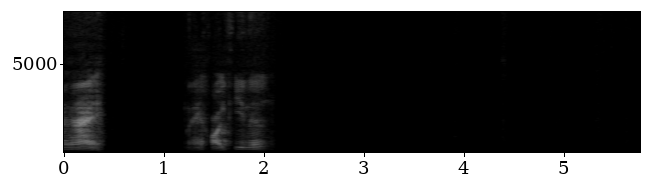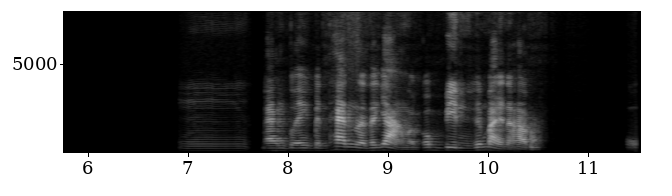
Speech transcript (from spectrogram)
ยังไง ไหนขออีกทีหนึ่ง อืม แปลงตัวเองเป็นแท่นอะไรสักอย่างแล้วก็บินขึ้นไปนะครับโอ้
